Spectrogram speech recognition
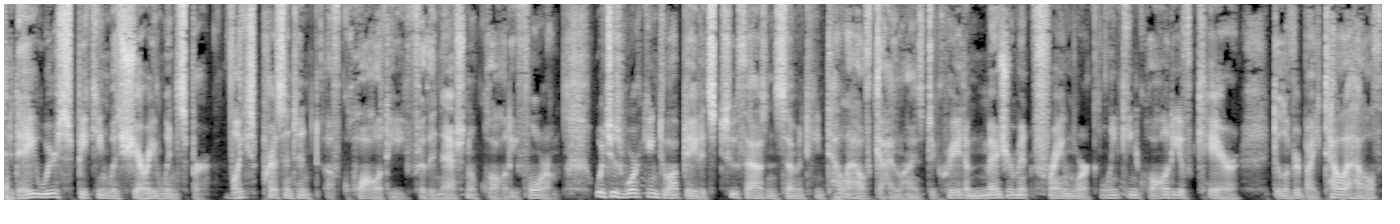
Today, we're speaking with Sheri Winsper, Vice President of Quality for the National Quality Forum, which is working to update its 2017 telehealth guidelines to create a measurement framework linking quality of care delivered by telehealth,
